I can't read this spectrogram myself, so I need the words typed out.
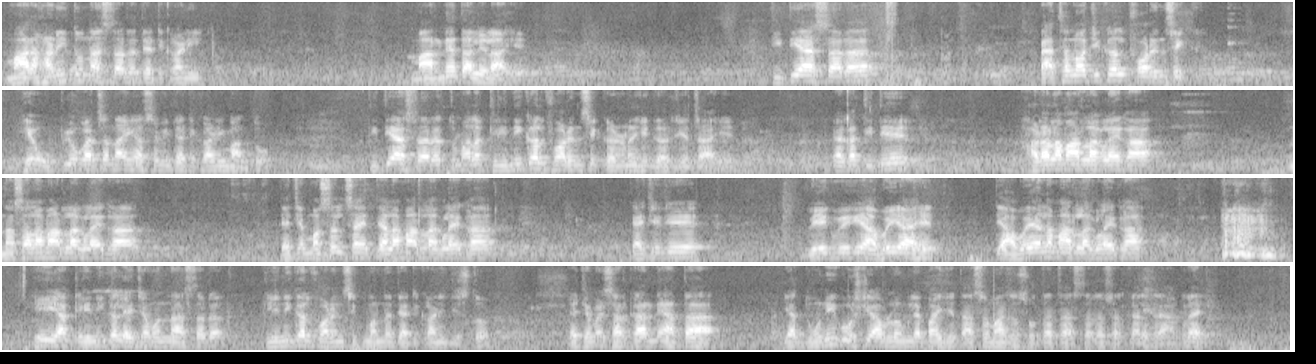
मारहाणीतून असणारं त्या ठिकाणी मारण्यात आलेलं आहे. तिथे असणारं पॅथॉलॉजिकल फॉरेन्सिक हे उपयोगाचं नाही असं मी त्या ठिकाणी मानतो. तिथे असणारं तुम्हाला क्लिनिकल फॉरेन्सिक करणं हे गरजेचं आहे. का का तिथे हाडाला मार लागला आहे का? नसाला मार लागला आहे का? त्याचे मसल्स आहेत त्याला मार लागला आहे का? त्याचे जे वेगवेगळे अवयव आहेत. त्या अवयाला मार लागलाय का? हे या क्लिनिकल याच्यामधनं असताना क्लिनिकल फॉरेन्सिकमधनं त्या ठिकाणी दिसतं. त्याच्यामुळे सरकारने आता या दोन्ही गोष्टी अवलंबल्या पाहिजेत असं माझं स्वतःचं असताना सरकारकडे आग्रह आहे.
